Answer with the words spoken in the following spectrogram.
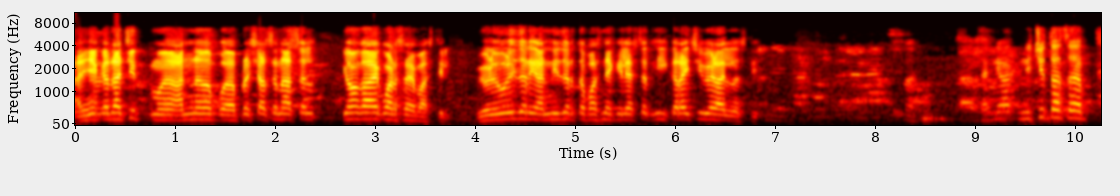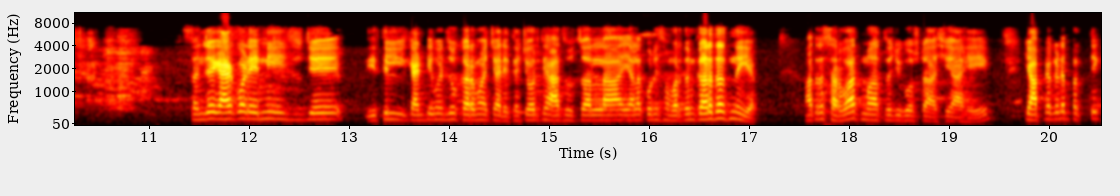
आणि हे कदाचित म, अन्न प- प्रशासन असेल किंवा गायकवाड साहेब असतील वेळोवेळी जर यांनी जर तपासण्या केल्या असतात ही करायची वेळ आली नसती. धन्यवाद. निश्चितच अ, संजय गायकवाड यांनी जे येथील कॅन्टीनमध्ये जो कर्मचारी आहे, त्याच्यावरती हात उचलला याला कोणी समर्थन करतच नाही आहे मात्र सर्वात महत्त्वाची गोष्ट अशी आहे की आपल्याकडे प्रत्येक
